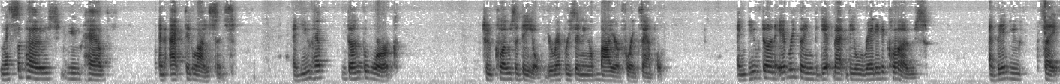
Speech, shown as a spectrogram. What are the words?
let's suppose you have an active license and you have done the work to close a deal. You're representing a buyer, for example, and you've done everything to get that deal ready to close. And then you say,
